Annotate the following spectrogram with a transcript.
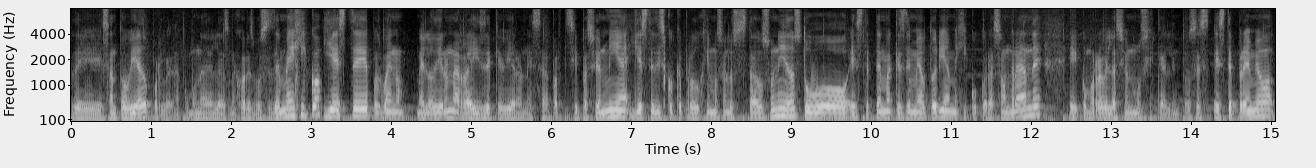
de Santo Oviedo por la, como una de las mejores voces de México. Y este, pues bueno, me lo dieron a raíz de que vieron esa participación mía y este disco que produjimos en los Estados Unidos tuvo este tema que es de mi autoría, México Corazón Grande, eh, como revelación musical. Entonces, este premio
